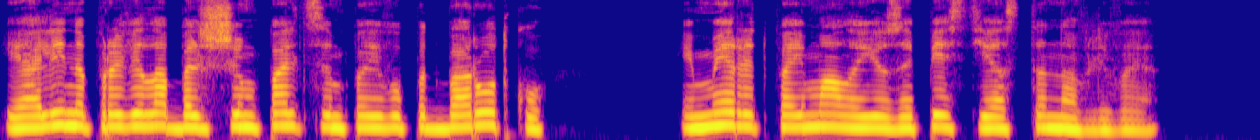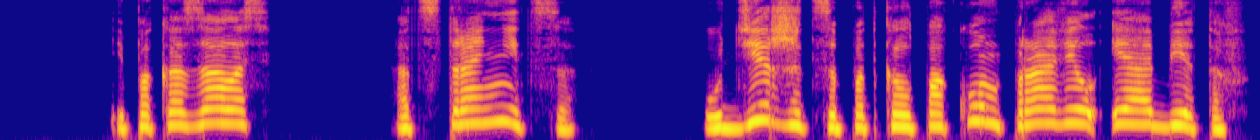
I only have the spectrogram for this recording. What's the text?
И Алина провела большим пальцем по его подбородку, и Мерет поймала ее запястье, останавливая. И показалось отстраниться, удержится под колпаком правил и обетов.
